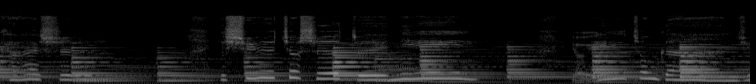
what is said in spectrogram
开始，也许就是对你有一种感觉。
